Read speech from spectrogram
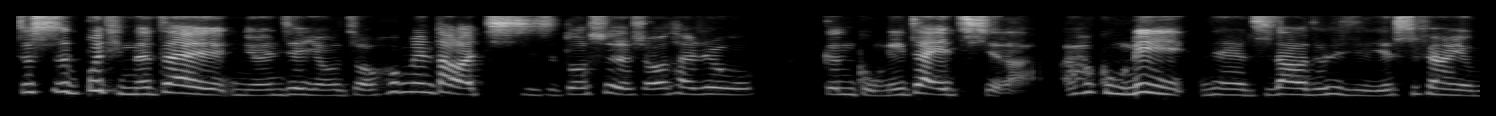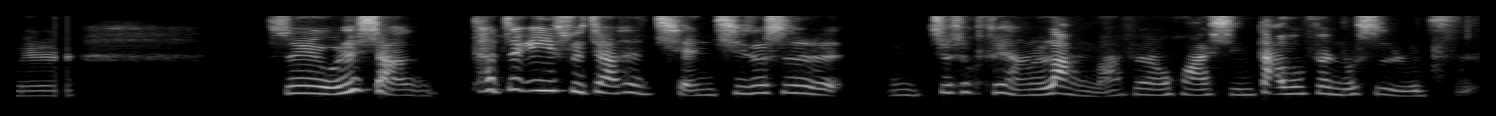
就是不停的在女人间游走。后面到了七十多岁的时候，他就。跟巩俐在一起了，然后巩俐你也知道，就是也是非常有名人，所以我就想，他这个艺术家，他前期就是，嗯，就是非常浪嘛，非常花心，大部分都是如此。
